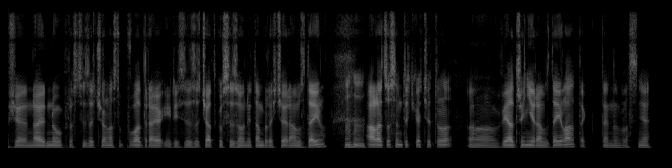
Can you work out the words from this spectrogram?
že najednou prostě začal nastupovat Raya, i když ze začátku sezóny tam byl ještě Ramsdale, mm-hmm. ale co jsem teďka četl uh, vyjádření Ramsdale, tak ten vlastně,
